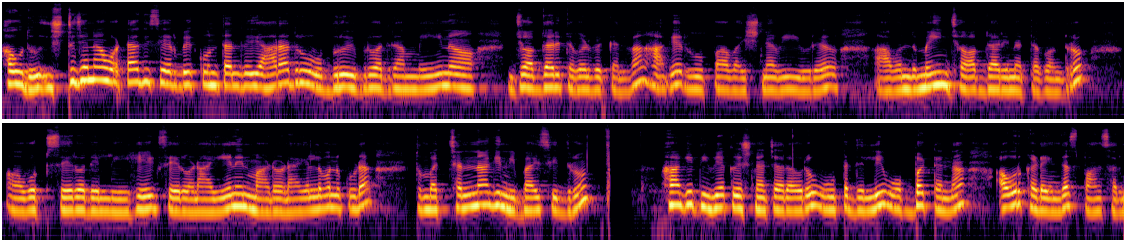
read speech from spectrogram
ಹೌದು, ಇಷ್ಟು ಜನ ಒಟ್ಟಾಗಿ ಸೇರಬೇಕು ಅಂತಂದರೆ ಯಾರಾದರೂ ಒಬ್ಬರು ಇಬ್ಬರು ಅದರ ಮೇಯ್ನ್ ಜವಾಬ್ದಾರಿ ತಗೊಳ್ಬೇಕಲ್ವಾ? ಹಾಗೆ ರೂಪಾ, ವೈಷ್ಣವಿ ಇವರು ಆ ಒಂದು ಮೇಯ್ನ್ ಜವಾಬ್ದಾರಿನ ತಗೊಂಡ್ರು. ಒಟ್ಟು ಸೇರೋದೆಲ್ಲಿ, ಹೇಗೆ ಸೇರೋಣ, ಏನೇನು ಮಾಡೋಣ ಎಲ್ಲವನ್ನು ಕೂಡ ತುಂಬ ಚೆನ್ನಾಗಿ ನಿಭಾಯಿಸಿದರು. ಹಾಗೆ ದಿವ್ಯ ಕೃಷ್ಣಾಚಾರ್ ಅವರು ಊಟದಲ್ಲಿ ಒಬ್ಬಟ್ಟನ್ನು ಅವ್ರ ಕಡೆಯಿಂದ ಸ್ಪಾನ್ಸರ್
